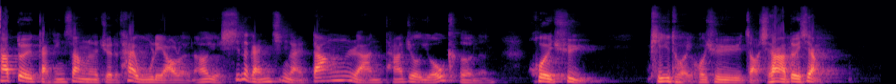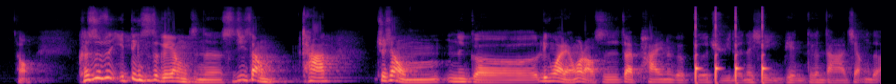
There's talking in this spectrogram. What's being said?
他对于感情上呢觉得太无聊了，然后有新的感情进来，当然他就有可能会去劈腿，会去找其他的对象。好，可是不是一定是这个样子呢？实际上，他就像我们那个另外两位老师在拍那个格局的那些影片，跟大家讲的，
